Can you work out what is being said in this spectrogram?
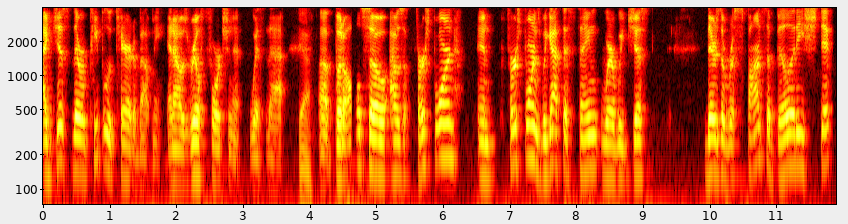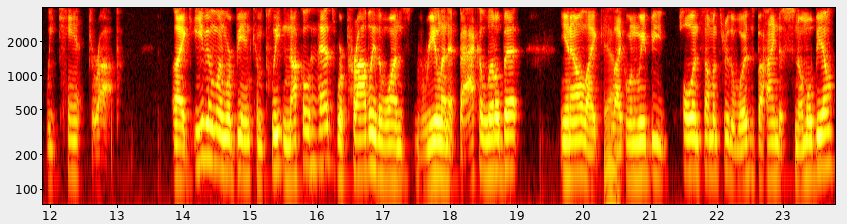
I just, there were people who cared about me and I was real fortunate with that. Yeah. Uh, but also I was a firstborn and firstborns, we got this thing where we just, there's a responsibility shtick we can't drop. Like even when we're being complete knuckleheads, we're probably the ones reeling it back a little bit. You know, like Yeah. like when we'd be pulling someone through the woods behind a snowmobile,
